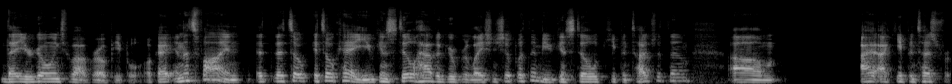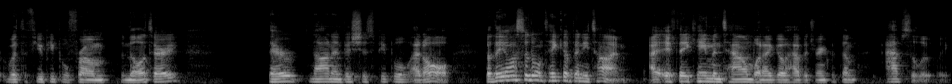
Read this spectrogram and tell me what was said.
that you're going to outgrow people okay? And that's fine. It, it's, it's okay. You can still have a good relationship with them. You can still keep in touch with them. Um, I, I, keep in touch for, with a few people from the military. They're not ambitious people at all but they also don't take up any time. I, if they came in town would i go have a drink with them? Absolutely.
